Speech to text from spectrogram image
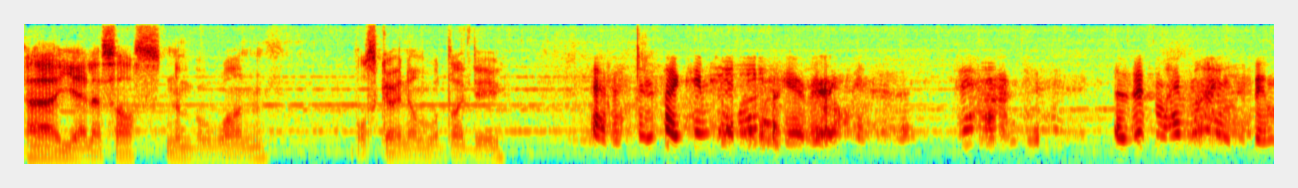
Uh, yeah, let's ask number one. What's going on? What did I do? Ever since I came to work here, it's been different. As if my mind's been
